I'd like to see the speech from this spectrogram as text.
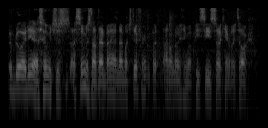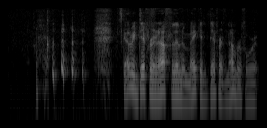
I have no idea. I assume it's just I assume it's not that bad, not much different. But I don't know anything about PCs, so I can't really talk. It's got to be different enough for them to make a different number for it.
